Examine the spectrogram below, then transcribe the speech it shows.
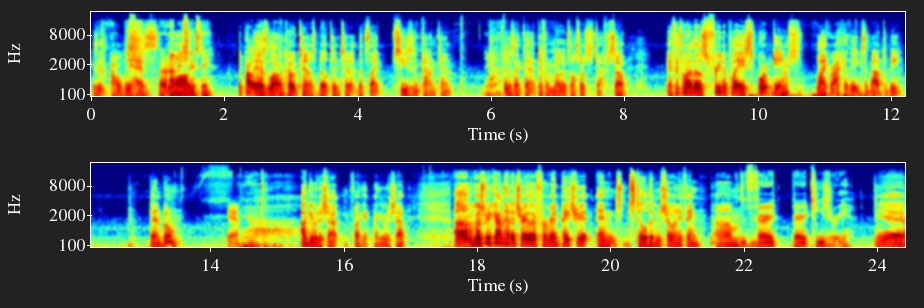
because it probably has Better not long, be sixty. It probably has long coattails built into it. That's like season content Yeah. things like that, different modes, all sorts of stuff. So, if it's one of those free to play sport games like Rocket League's about to be, then boom, yeah. I'll give it a shot. Fuck it, I'll give it a shot. Um, Ghost Recon had a trailer for Red Patriot and still didn't show anything. Um, very very teasery. Yeah.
